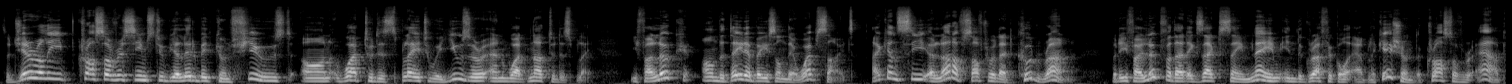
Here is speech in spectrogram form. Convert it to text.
So generally, Crossover seems to be a little bit confused on what to display to a user and what not to display. If I look on the database on their website, I can see a lot of software that could run, but if I look for that exact same name in the graphical application, the Crossover app,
